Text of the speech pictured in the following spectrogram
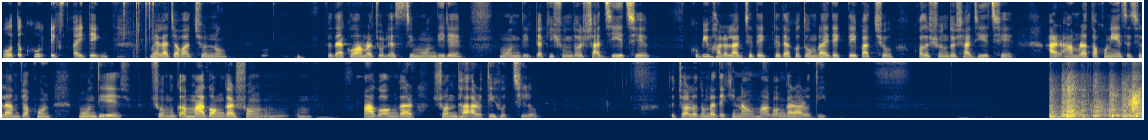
ও তো খুব এক্সাইটিং মেলা যাওয়ার জন্য। তো দেখো আমরা চলে এসেছি মন্দিরে। মন্দিরটা কি সুন্দর সাজিয়েছে। খুবই ভালো লাগছে দেখতে। দেখো তোমরাই দেখতেই পাচ্ছ কত সুন্দর সাজিয়েছে। আর আমরা তখনই এসেছিলাম যখন মন্দিরে মা গঙ্গার মা গঙ্গার সন্ধ্যা আরতি হচ্ছিল। তো চলো তোমরা দেখে নাও মা গঙ্গার আরতি। Thank you.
